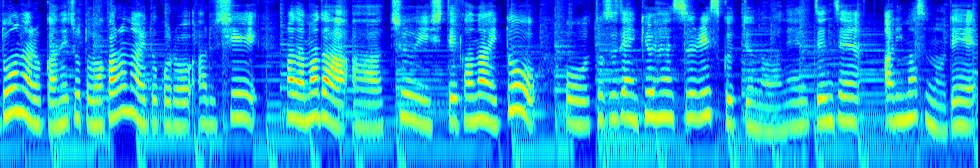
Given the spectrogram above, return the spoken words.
どうなるかねちょっとわからないところあるしまだまだあ注意していかないと突然急変するリスクっていうのはね全然ありますので、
